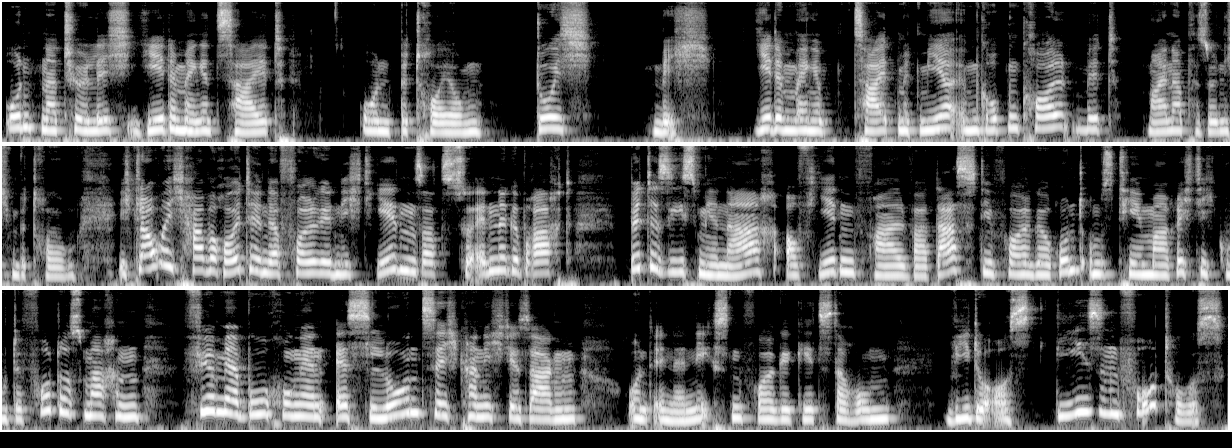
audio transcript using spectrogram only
und natürlich jede Menge Zeit und Betreuung durch mich. Jede Menge Zeit mit mir im Gruppencall mit meiner persönlichen Betreuung. Ich glaube, ich habe heute in der Folge nicht jeden Satz zu Ende gebracht. Bitte sieh es mir nach. Auf jeden Fall war das die Folge rund ums Thema richtig gute Fotos machen. Für mehr Buchungen. Es lohnt sich, kann ich dir sagen. Und in der nächsten Folge geht es darum, wie du aus diesen Fotos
